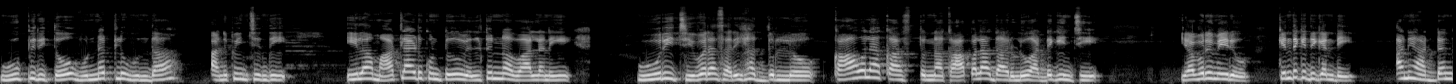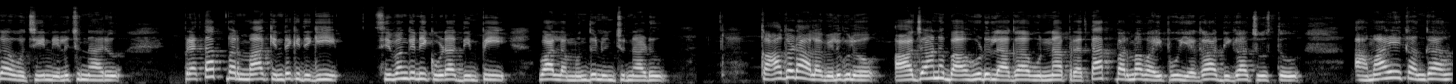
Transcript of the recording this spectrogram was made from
ఊపిరితో ఉన్నట్లు ఉందా అనిపించింది. ఇలా మాట్లాడుకుంటూ వెళ్తున్న వాళ్ళని ఊరి చివర సరిహద్దుల్లో కావలా కాస్తున్న కాపలాదారులు అడ్డగించి ఎవరు మీరు? కిందకి దిగండి అని అడ్డంగా వచ్చి నిలుచున్నారు. ప్రతాప్ వర్మ కిందకి దిగి శివంగిని కూడా దింపి వాళ్ళ ముందు నుంచున్నాడు. కాగడాల వెలుగులో ఆజానబాహుడులాగా ఉన్న ప్రతాప్ వర్మ వైపు ఎగాదిగా చూస్తూ అమాయకంగా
